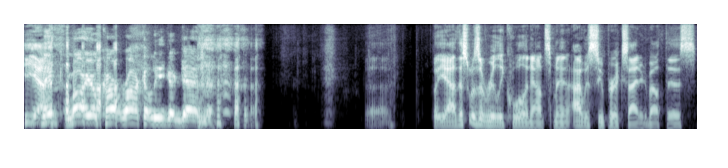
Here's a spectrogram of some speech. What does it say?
yeah. Make Mario Kart Rocket League again. Uh, but yeah, this was a really cool announcement. I was super excited about this.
